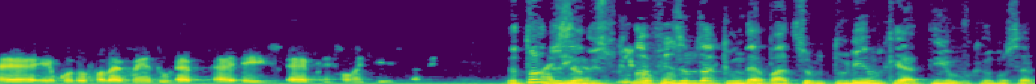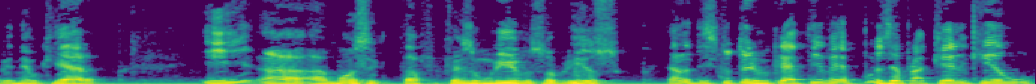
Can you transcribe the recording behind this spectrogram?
É, eu- quando eu falo evento, é, é, é isso, é principalmente isso também. Eu estou dizendo isso porque nós fizemos aqui um debate sobre turismo criativo, que eu não sabia nem o que era, e a, a moça que tá- fez um livro sobre isso, ela disse que o turismo criativo é, por exemplo, aquele que eu,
